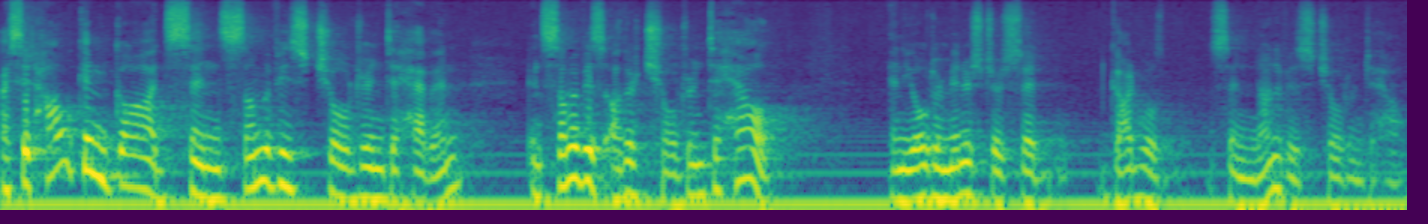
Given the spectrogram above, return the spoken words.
I said, How can God send some of his children to heaven and some of his other children to hell? And the older minister said, God will send none of his children to hell.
